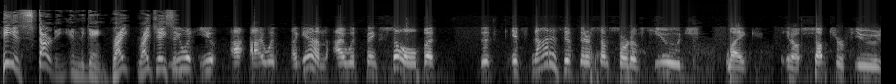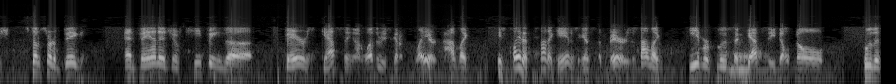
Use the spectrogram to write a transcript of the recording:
He is starting in the game, right? Right, Jason? You would you I, I would again I would think so, but the, it's not as if there's some sort of huge like you know subterfuge, some sort of big advantage of keeping the Bears guessing on whether he's going to play or not. Like he's played a ton of games against the Bears. It's not like Eberflus and Getsy don't know who this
